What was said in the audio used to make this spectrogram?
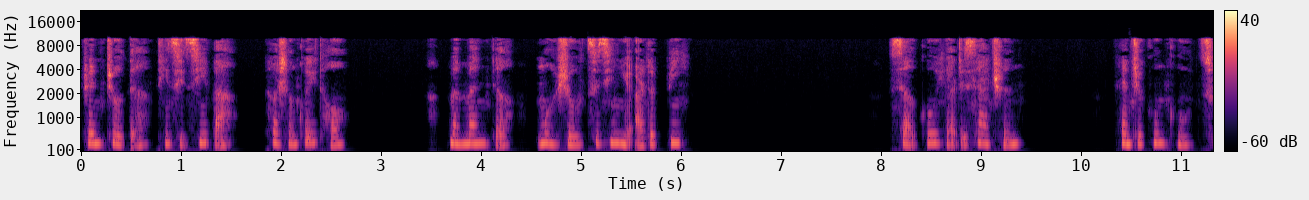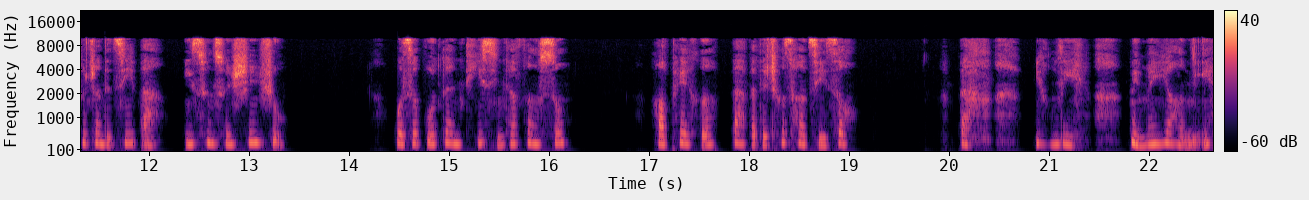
专注的提起鸡巴，套上龟头，慢慢的没入自己女儿的逼。小姑咬着下唇，看着公公粗壮的鸡巴一寸寸深入，我则不断提醒她放松，好配合爸爸的抽操节奏。爸。用力，林妹要你，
